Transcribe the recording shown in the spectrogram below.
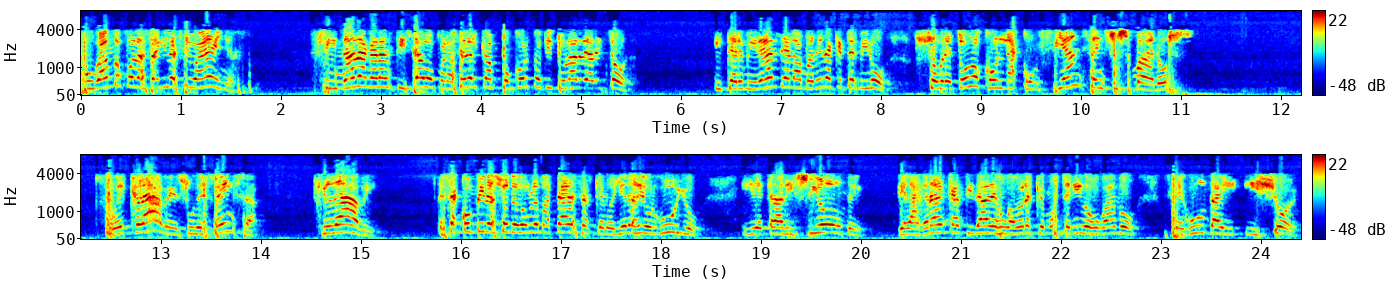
jugando con las Águilas Cibaeñas, sin nada garantizado para ser el campo corto titular de Arizona y terminar de la manera que terminó, sobre todo con la confianza en sus manos, fue clave en su defensa, clave. Esa combinación de doble matanzas que nos llena de orgullo y de tradición de, de la gran cantidad de jugadores que hemos tenido jugando segunda y, y short.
